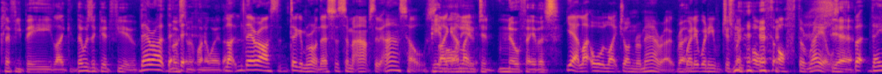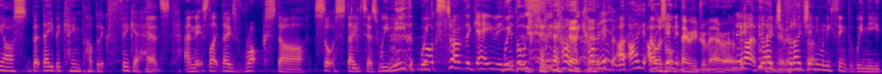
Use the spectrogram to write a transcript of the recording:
Cliffy B. Like there was a good few. There are most th- of them have went away. Though. Like there are. Don't get me wrong. There's some absolute assholes. Peter like, like- did no favors. Yeah, like or like John Romero Right. when it, when he just went off off the rails. Yeah. But they are but they became public figureheads, and it's like those rock star sort of status. We need we, Rockstar of the gaming. we but we, industry. we kind we kind of I, I, That I was genu- what buried Romero. but I, but, I, but I genuinely think that we need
